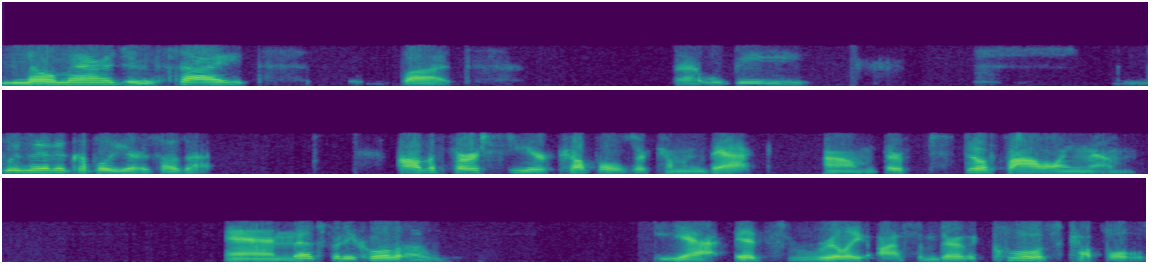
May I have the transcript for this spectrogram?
No marriage in sight, but that would be within a couple of years. How's that? all the first year couples are coming back. Um, they're still following them. And That's pretty cool, though. yeah, it's really awesome. They're the coolest couples,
